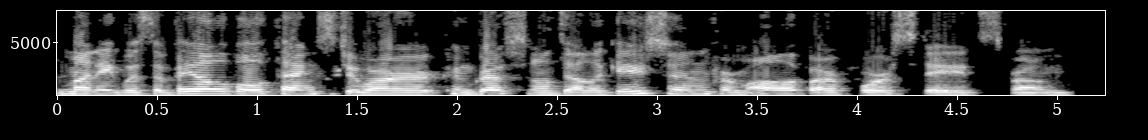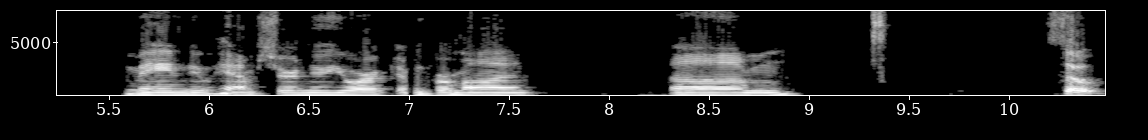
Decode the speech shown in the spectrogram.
money was available thanks to our congressional delegation from all of our four states, from Maine, New Hampshire, New York, and Vermont. Um, so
